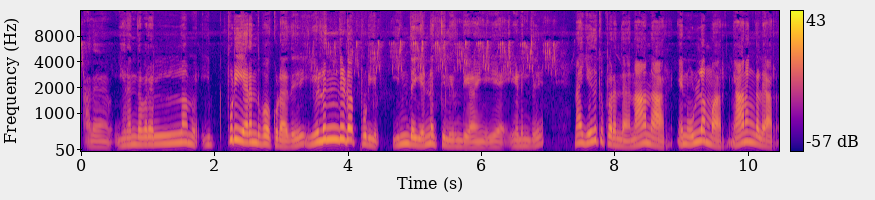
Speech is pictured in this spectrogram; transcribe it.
அதை இறந்தவரெல்லாம் இப்படி இறந்து போகக்கூடாது. எழுந்திட புரியும். இந்த எண்ணத்தில் இருந்து எ- எழுந்து நான் எதுக்கு பிறந்தேன்? நான் யார்? என் உள்ளம் ஆர் ஞானங்கள் யார்?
